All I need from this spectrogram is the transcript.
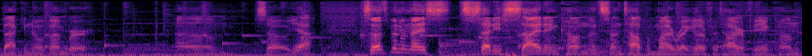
back in November. Um, so yeah, so that's been a nice steady side income that's on top of my regular photography income,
